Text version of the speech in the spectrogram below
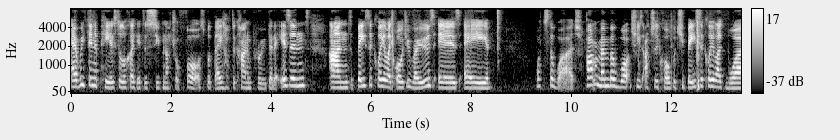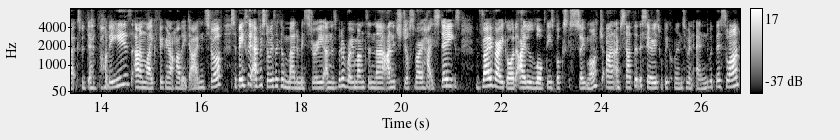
everything appears to look like it's a supernatural force but they have to kind of prove that it isn't. And basically like Audrey Rose is a what's the word? Can't remember what she's actually called but she basically like works with dead bodies and like figuring out how they died and stuff. So basically every story is like a murder mystery and there's a bit of romance in there and it's just very high stakes. Very very good. I love these books so much and i'm sad that the series will be coming to an end with this one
